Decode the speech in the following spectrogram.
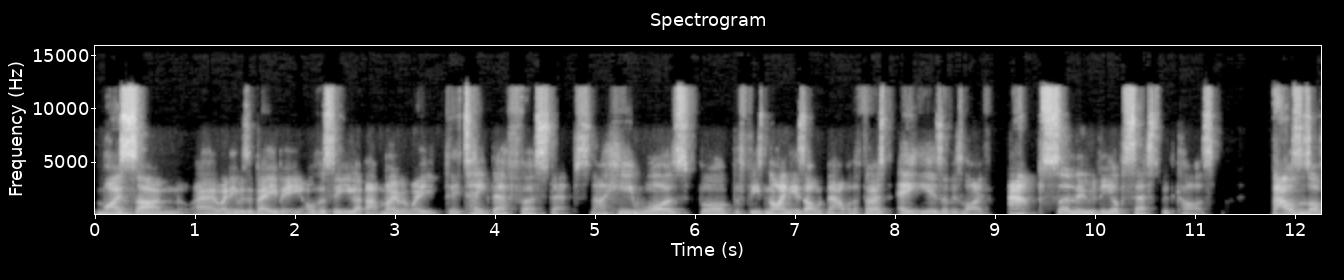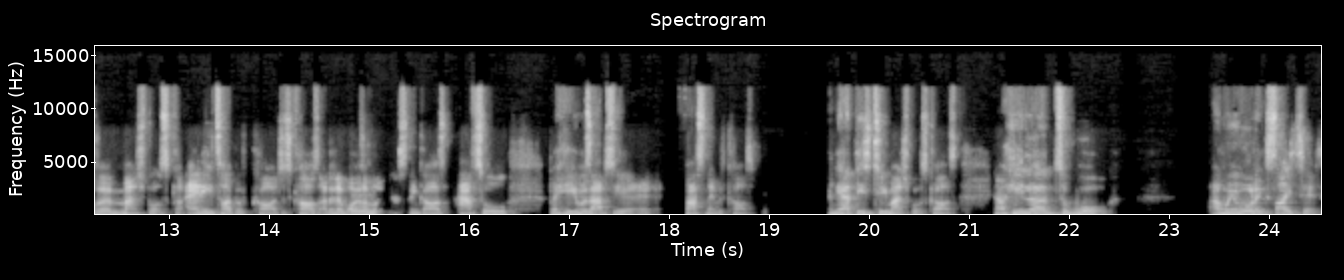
my son, uh, when he was a baby, obviously you got that moment where they take their first steps. Now he was for the, he's nine years old now. For the first eight years of his life, absolutely obsessed with cars. Thousands of them, Matchbox, car, any type of car, just cars. I don't know why mm. I'm not interested in cars at all, but he was absolutely uh, fascinated with cars. And he had these two Matchbox cars. Now he learned to walk, and we were all excited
